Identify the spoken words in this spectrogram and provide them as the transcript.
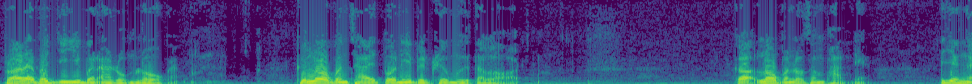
เพราะอะไรเพราะจริงมันอารมณ์โลกอะคือโลกมันใช้ตัวนี้เป็นเครื่องมือตลอด ก็โลกมันโลกสัมผัสเนี่ยยังไง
